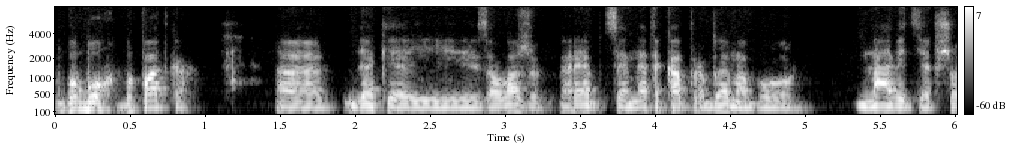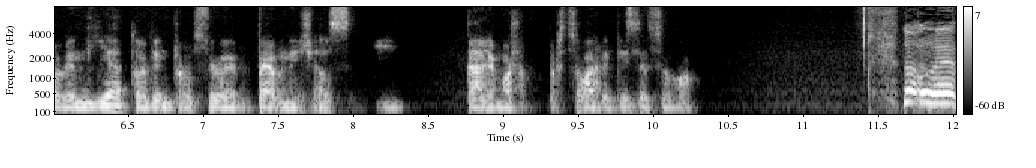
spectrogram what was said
в обох випадках, як я і зауважив, РЕБ це не така проблема, бо навіть якщо він є, то він працює певний час і далі може працювати після цього. Ну, але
